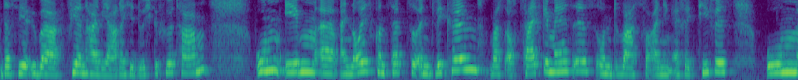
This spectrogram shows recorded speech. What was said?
das wir über viereinhalb Jahre hier durchgeführt haben, um eben äh, ein neues Konzept zu entwickeln, was auch zeitgemäß ist und was vor allen Dingen effektiv ist, um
